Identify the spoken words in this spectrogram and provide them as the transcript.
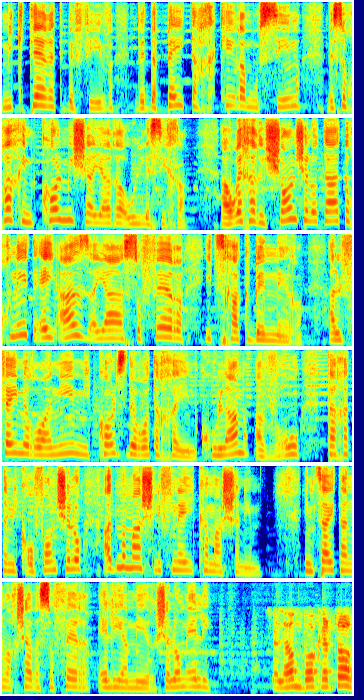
מקטרת בפיו ודפי תחקיר עמוסים, ושוחח עם כל מי שהיה ראוי לשיחה. העורך הראשון של אותה התוכנית אי אז היה הסופר יצחק בן נר. אלפי מרואיינים מכל שדרות החיים, כולם עברו תחת המיקרופון שלו עד ממש לפני כמה שנים. נמצא איתנו עכשיו הסופר אלי אמיר. שלום אלי. שלום, בוקר טוב.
